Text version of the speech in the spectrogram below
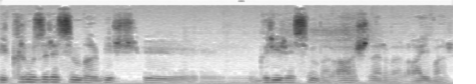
bir kırmızı resim var bir e, gri resim var ağaçlar var ay var.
